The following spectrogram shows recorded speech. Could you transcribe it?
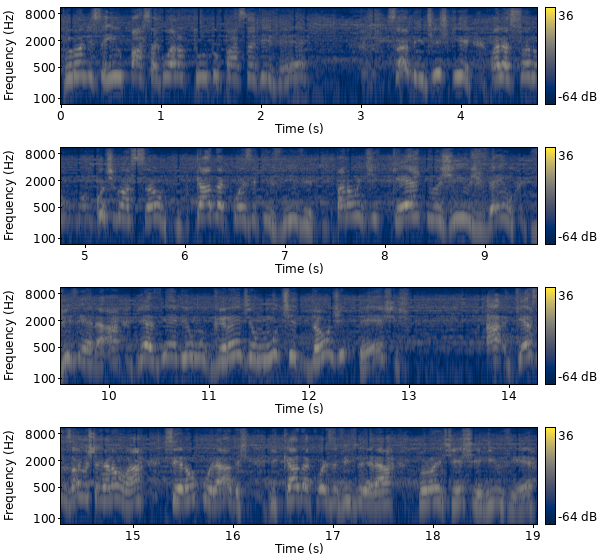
Por onde esse rio passa agora, tudo passa a viver. Sabe, diz que, olha só, no continuação, cada coisa que vive, para onde quer que os rios venham, viverá. E havia ali uma grande multidão de peixes. Que essas águas chegarão lá, serão curadas e cada coisa viverá por onde este rio vier.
